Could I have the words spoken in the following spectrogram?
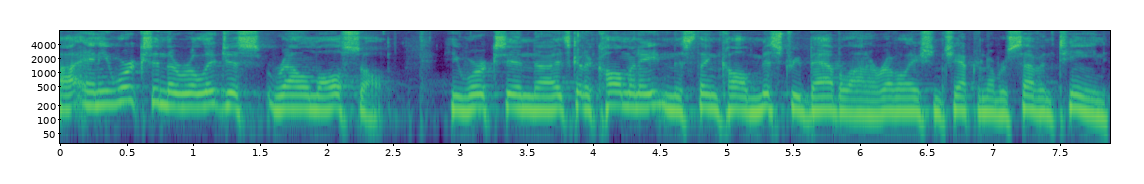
Uh, and he works in the religious realm also. He works in, uh, it's going to culminate in this thing called Mystery Babylon in Revelation chapter number 17,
